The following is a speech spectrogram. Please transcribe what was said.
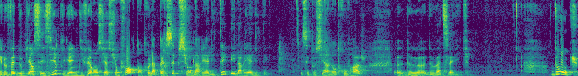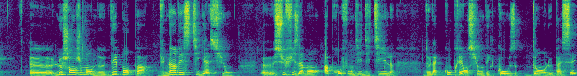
Et le fait de bien saisir qu'il y a une différenciation forte entre la perception de la réalité et la réalité. Et c'est aussi un autre ouvrage de, de Václavic. Donc, euh, le changement ne dépend pas d'une investigation euh, suffisamment approfondie, dit-il, de la compréhension des causes dans le passé,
